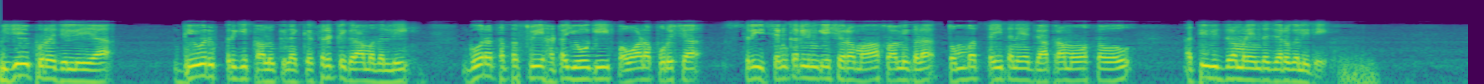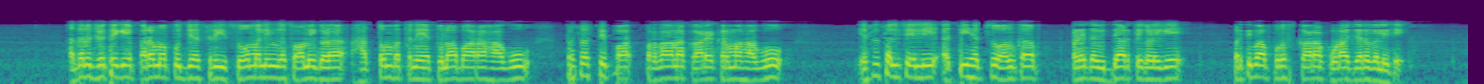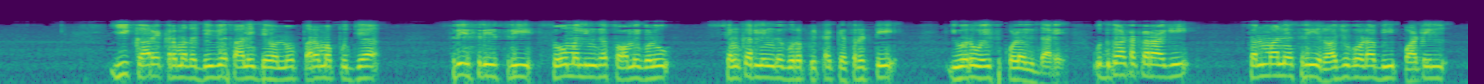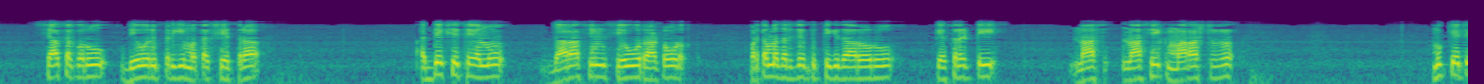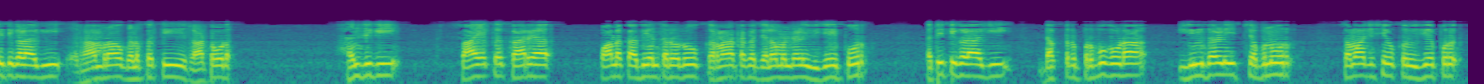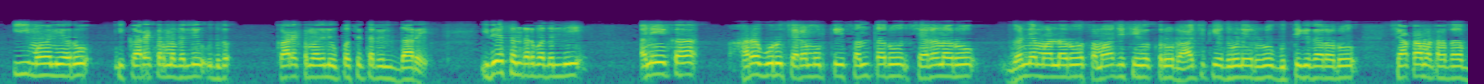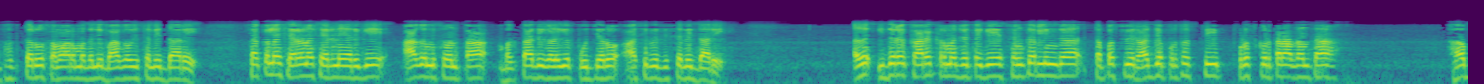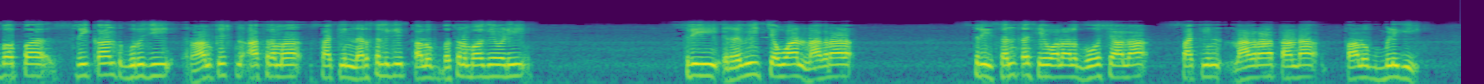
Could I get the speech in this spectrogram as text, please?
ವಿಜಯಪುರ ಜಿಲ್ಲೆಯ ದೇವರಿಪ್ಪರಿಗಿ ತಾಲೂಕಿನ ಕೆಸರಟ್ಟಿ ಗ್ರಾಮದಲ್ಲಿ ಘೋರ ತಪಸ್ವಿ ಹಠಯೋಗಿ ಪವಾಡ ಪುರುಷ ಶ್ರೀ ಶಂಕರಲಿಂಗೇಶ್ವರ ಮಹಾಸ್ವಾಮಿಗಳ ತೊಂಬತ್ತೈದನೆಯ ಜಾತ್ರಾ ಮಹೋತ್ಸವವು ಅತಿ ವಿಜೃಂಭಣೆಯಿಂದ ಜರುಗಲಿದೆ. ಅದರ ಜೊತೆಗೆ ಪರಮ ಪೂಜ್ಯ ಶ್ರೀ ಸೋಮಲಿಂಗ ಸ್ವಾಮಿಗಳ ಹತ್ತೊಂಬತ್ತನೆಯ ತುಲಾಭಾರ ಹಾಗೂ ಪ್ರಶಸ್ತಿ ಪ್ರದಾನ ಕಾರ್ಯಕ್ರಮ ಹಾಗೂ ಎಸ್ಎಸ್ಎಲ್ಸಿಯಲ್ಲಿ ಅತಿ ಹೆಚ್ಚು ಅಂಕ ಪಡೆದ ವಿದ್ಯಾರ್ಥಿಗಳಿಗೆ ಪ್ರತಿಭಾ ಪುರಸ್ಕಾರ ಕೂಡ ಜರುಗಲಿದೆ. ಈ ಕಾರ್ಯಕ್ರಮದ ದಿವ್ಯ ಸಾನ್ನಿಧ್ಯವನ್ನು ಪರಮ ಪೂಜ್ಯ ಶ್ರೀ ಶ್ರೀ ಶ್ರೀ ಸೋಮಲಿಂಗ ಸ್ವಾಮಿಗಳು ಶಂಕರಲಿಂಗ ಗುರುಪೀಠ ಕೆಸರಟ್ಟಿ ಇವರು ವಹಿಸಿಕೊಳ್ಳಲಿದ್ದಾರೆ. ಉದ್ಘಾಟಕರಾಗಿ ಸನ್ಮಾನ್ಯ ಶ್ರೀ ರಾಜುಗೌಡ ಬಿ ಪಾಟೀಲ್, ಶಾಸಕರು ದೇವರಿಪ್ಪರಿಗಿ ಮತಕ್ಷೇತ್ರ, ಅಧ್ಯಕ್ಷತೆಯನ್ನು ದಾರಾಸಿಂಗ್ ಸೇವು ರಾಠೋಡ್, ಪ್ರಥಮ ದರ್ಜೆ ಗುತ್ತಿಗೆದಾರರು ಕೆಸರಟ್ಟಿ ನಾಸಿಕ್ ಮಹಾರಾಷ್ಟ್ರ ಮುಖ್ಯ ಅತಿಥಿಗಳಾಗಿ ರಾಮರಾವ್ ಗಣಪತಿ, ರಾಠೋಡ್, ಹಂಜಗಿ, ಸಹಾಯಕ ಕಾರ್ಯಪಾಲಕ ಅಭಿಯಂತರರು, ಕರ್ನಾಟಕ ಜಲಮಂಡಳಿ ವಿಜಯಪುರ, ಅತಿಥಿಗಳಾಗಿ ಡಾ ಪ್ರಭುಗೌಡ ಲಿಂಗದಳ್ಳಿ ಚಬನೂರ್, ಸಮಾಜ ಸೇವಕರು ವಿಜಯಪುರ, ಈ ಮಹನೀಯರು ಈ ಕಾರ್ಯಕ್ರಮದಲ್ಲಿ ಕಾರ್ಯಕ್ರಮದಲ್ಲಿ ಉಪಸ್ಥಿತರಿರಲಿದ್ದಾರೆ ಇದೇ ಸಂದರ್ಭದಲ್ಲಿ ಅನೇಕ ಹರಗುರು ಚರಮೂರ್ತಿ, ಸಂತರು, ಶರಣರು ಗಣ್ಯಮಾನ್ಯರು ಸಮಾಜ ಸೇವಕರು, ರಾಜಕೀಯ ಧುರೀಣರು ಗುತ್ತಿಗೆದಾರರು, ಶಾಖಾ ಮಠದ ಭಕ್ತರು ಸಮಾರಂಭದಲ್ಲಿ ಭಾಗವಹಿಸಲಿದ್ದಾರೆ. ಸಕಲ ಶರಣ ಶರಣೆಯರಿಗೆ ಆಗಮಿಸುವಂತಹ ಭಕ್ತಾದಿಗಳಿಗೆ ಪೂಜ್ಯರು ಆಶೀರ್ವದಿಸಲಿದ್ದಾರೆ. ಇದರ ಕಾರ್ಯಕ್ರಮ ಜೊತೆಗೆ ಶಂಕರ್ಲಿಂಗ ತಪಸ್ವಿ ರಾಜ್ಯ ಪ್ರಶಸ್ತಿ ಪುರಸ್ಕೃತರಾದಂತಹ ಹಬಪ್ಪ ಶ್ರೀಕಾಂತ್ ಗುರುಜಿ, ರಾಮಕೃಷ್ಣ ಆಶ್ರಮ, ಸಾಕಿ ನರಸಲಿಗಿ ತಾಲೂಕು ಬಸವನಬಾಗೇವಾಡಿ, ಶ್ರೀ ರವಿ ಚವ್ಹಾಣ್ ನಾಗರಾಳ್ ಶ್ರೀ ಸಂತ ಸೇವಾಲಾಲ್ ಗೋಶಾಲಾ ಸಾಕಿನ್ ನಾಗರಾಳ ತಾಂಡಾ ತಾಲೂಕ್ ಬಿಳಿಗಿ.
